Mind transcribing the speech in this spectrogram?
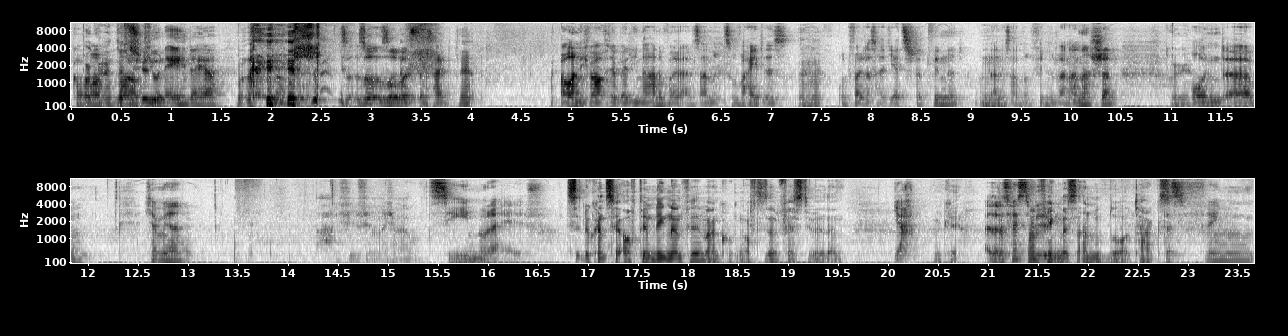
Kommt Bock mal, ein, mal setz dich Q&A hinterher. Genau. so, so, ist das halt. Ja. Und ich war auf der Berlinale, weil alles andere zu weit ist Aha. und weil das halt jetzt stattfindet und Mhm. alles andere findet wann anders statt. Okay. Und ähm, ich habe mir. Ah, wie viele Filme habe ich mal angeguckt? Zehn oder elf? Du kannst ja auch dem Ding dann Filme angucken auf diesem Festival dann. Ja. Okay. Also das Wann Festival. fängt das an, so tags? das fing.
